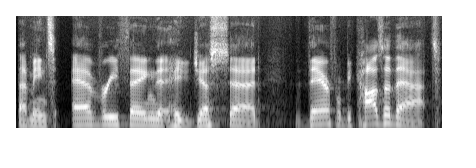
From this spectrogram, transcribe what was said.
That means everything that he just said. Therefore, because of that,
